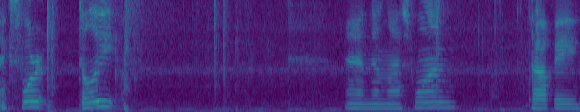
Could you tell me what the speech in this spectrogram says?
Export, delete. And then last one, copy,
